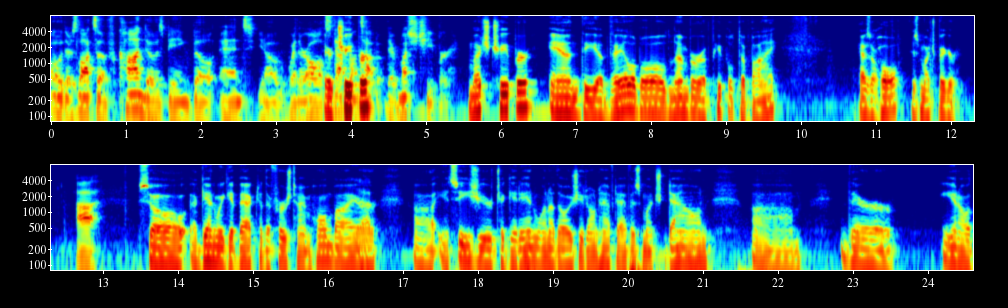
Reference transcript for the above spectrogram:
oh there's lots of condos being built and you know where they're all they're stacked cheaper. on top. Of, they're much cheaper. Much cheaper, and the available number of people to buy as a whole is much bigger. Ah. So again, we get back to the first-time home buyer. Uh, it's easier to get in one of those. You don't have to have as much down. Um, they're, you know,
